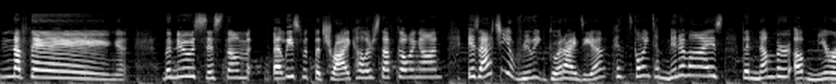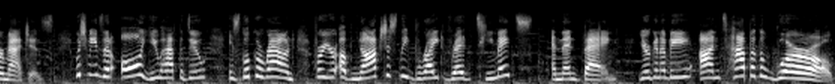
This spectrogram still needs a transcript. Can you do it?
nothing. The new system at least with the tricolor stuff going on, is actually a really good idea because it's going to minimize the number of mirror matches. Which means that all you have to do is look around for your obnoxiously bright red teammates, and then bang, you're gonna be on top of the world.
